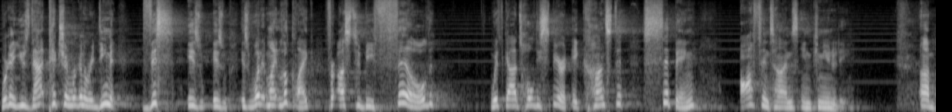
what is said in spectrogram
we're going to use that picture and we're going to redeem it. This is, is, is what it might look like for us to be filled with God's Holy Spirit, a constant sipping, oftentimes in community. Um,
